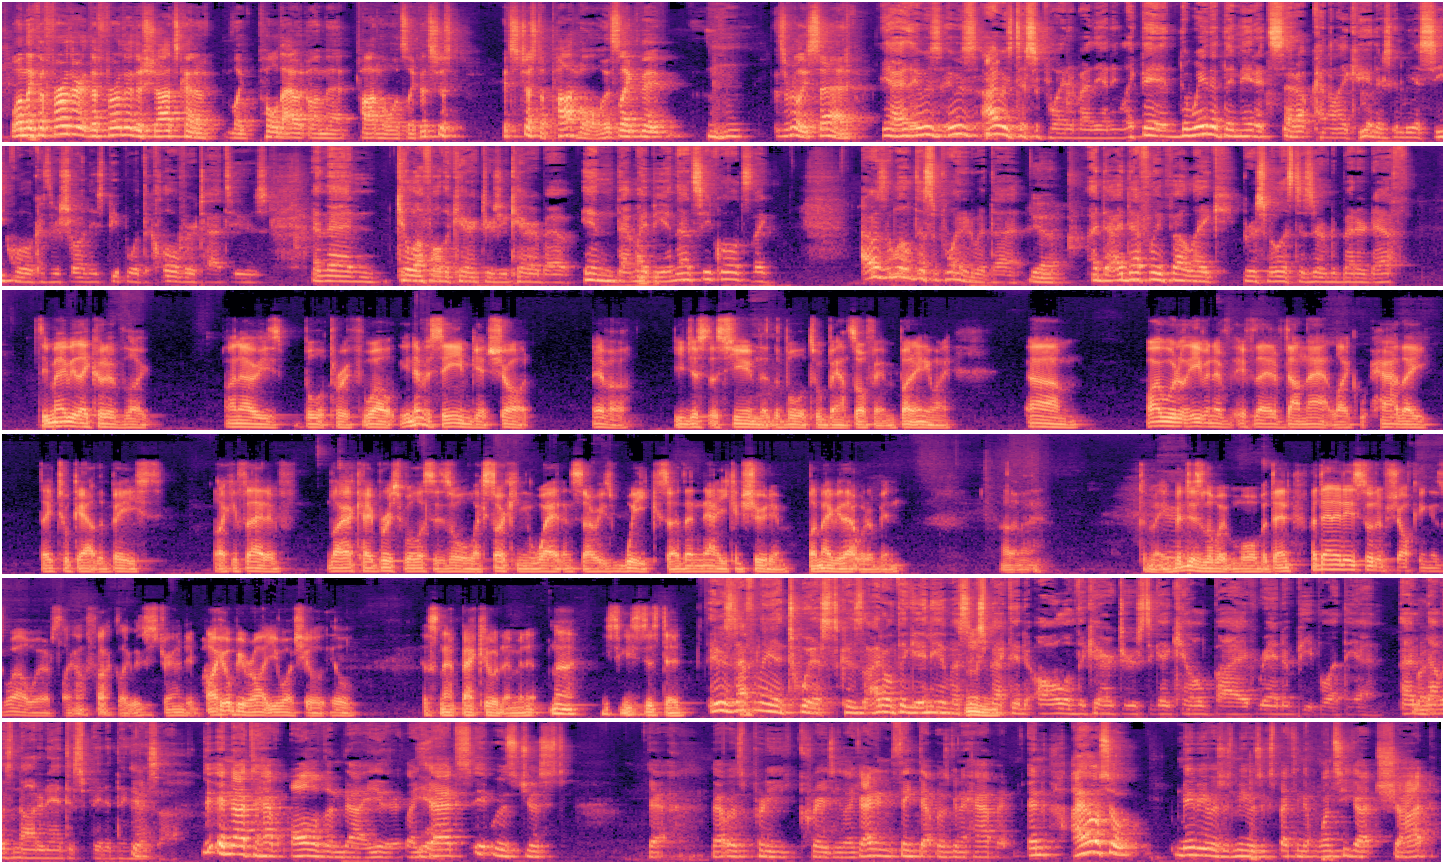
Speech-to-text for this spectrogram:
well and like the further the further the shots kind of like pulled out on that pothole it's like that's just it's just a pothole it's like they hmm it's really sad Yeah, it was. It was. I was disappointed by the ending. Like the the way that they made it set up, kind of like, hey, there's going to be a sequel because they're showing these people with the clover tattoos, and then kill off all the characters you care about in that might be in that sequel. It's like I was a little disappointed with that. yeah I, d- I definitely felt like Bruce Willis deserved a better death. See, maybe they could have like, I know he's bulletproof. Well, you never see him get shot, ever. You just assume that the bullets will bounce off him. But anyway, um, I would even if if they'd have done that, like how they they took out the beast, like if they'd have like okay, Bruce Willis is all like soaking wet and so he's weak, so then now you can shoot him. Like maybe that would have been, I don't know. To me, but just a little bit more. But then, but then it is sort of shocking as well, where it's like, oh fuck, like they just drowned him. Oh, he'll be right. You watch, he'll he'll he'll snap back to it in a minute. No, he's, he's just dead. It was definitely a twist because I don't think any of us hmm. expected all of the characters to get killed by random people at the end. That, Right. that was not an anticipated thing I saw. and not to have all of them die either. Like Yeah. that's it was just yeah, that was pretty crazy. Like I didn't think that was going to happen. And I also maybe it was just me was expecting that once he got shot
